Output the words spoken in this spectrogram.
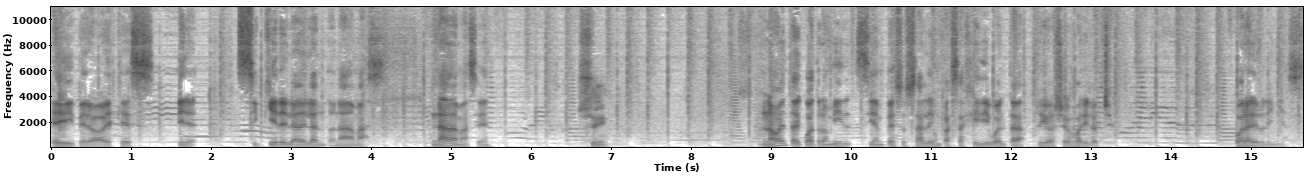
Ey, pero es que es. Mire, si quiere le adelanto, nada más. Nada más, ¿eh? Sí. 94.100 pesos sale un pasaje ida y vuelta Río Gallegos Bariloche. Por aerolíneas.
